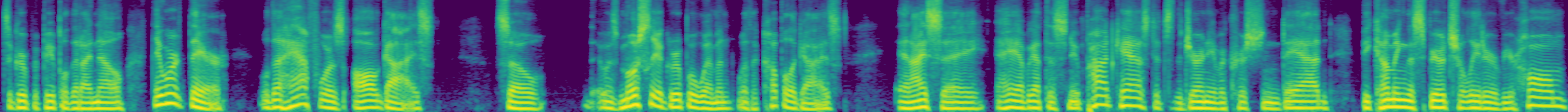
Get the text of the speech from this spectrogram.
it's a group of people that I know, they weren't there. Well, the half was all guys. So it was mostly a group of women with a couple of guys. And I say, Hey, I've got this new podcast. It's the journey of a Christian dad, becoming the spiritual leader of your home.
